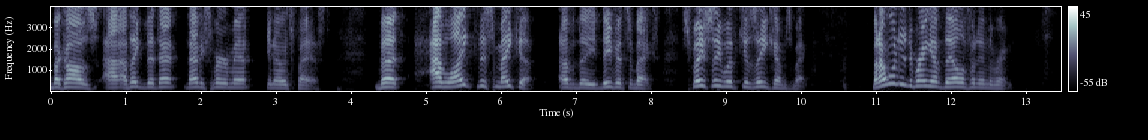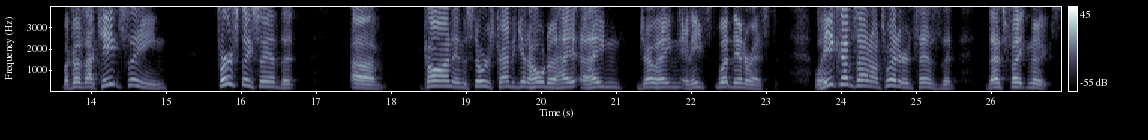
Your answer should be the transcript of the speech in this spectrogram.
because I, I think that, that that experiment, you know, it's passed. But I like this makeup of the defensive backs, especially with Kazee comes back. But I wanted to bring up the elephant in the room because I keep seeing. First, they said that uh, Khan and the stores tried to get a hold of Hay- uh, Haden, Joe Haden, and he wasn't interested. Well, he comes out on Twitter and says that that's fake news.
